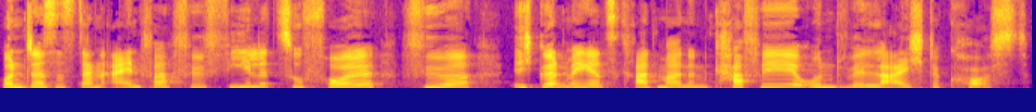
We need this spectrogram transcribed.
Und das ist dann einfach für viele zu voll für, ich gönne mir jetzt gerade mal einen Kaffee und will leichte Kost.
